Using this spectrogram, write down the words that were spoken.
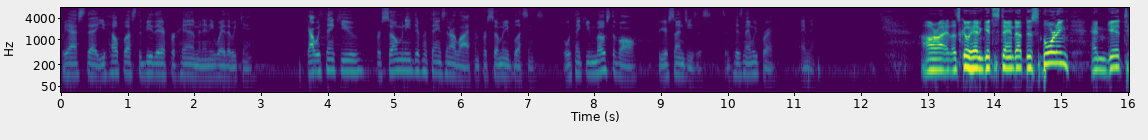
We ask that you help us to be there for him in any way that we can. God, we thank you for so many different things in our life and for so many blessings. But we thank you most of all for your son, Jesus. It's in his name we pray. Amen. All right, let's go ahead and get stand up this morning and get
